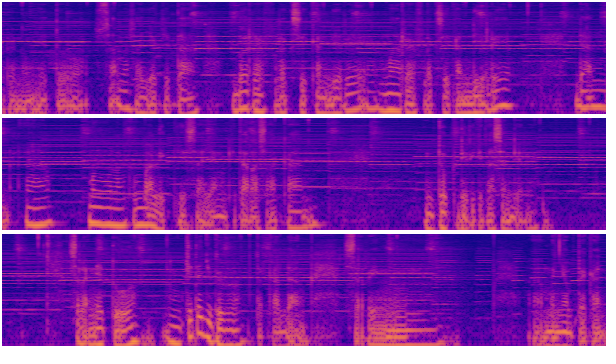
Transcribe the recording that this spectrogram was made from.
Merenungi itu sama saja kita berefleksikan diri, merefleksikan diri, dan uh, mengulang kembali kisah yang kita rasakan untuk diri kita sendiri. Selain itu, kita juga terkadang sering menyampaikan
